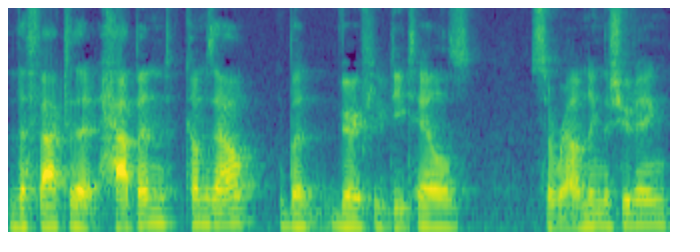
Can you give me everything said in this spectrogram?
the fact that it happened comes out, but very few details surrounding the shooting,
